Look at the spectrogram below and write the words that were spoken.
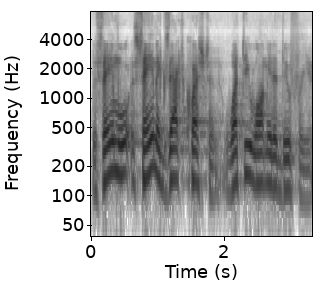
The same, same exact question What do you want me to do for you?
